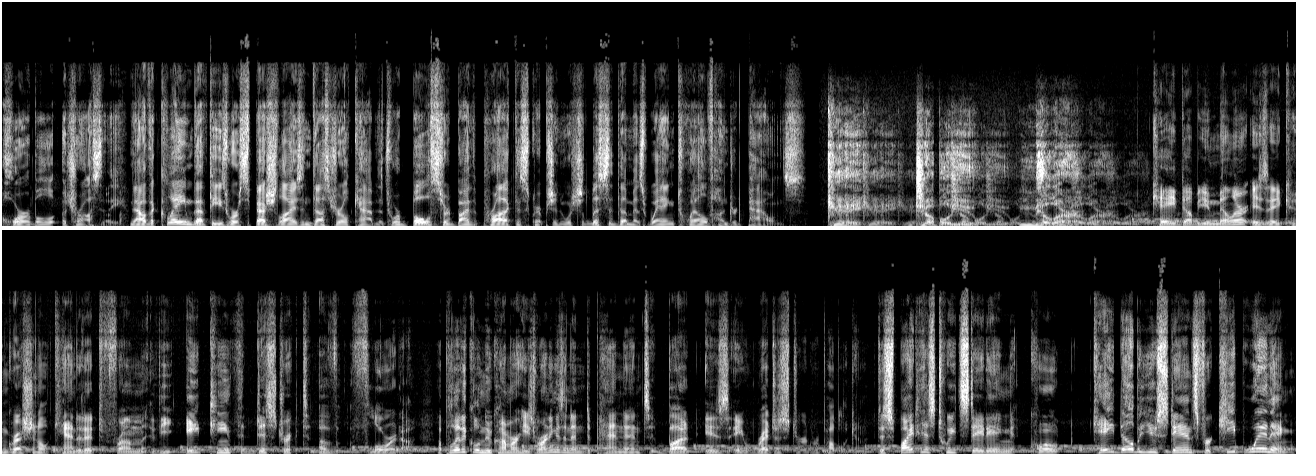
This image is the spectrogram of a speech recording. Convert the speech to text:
horrible atrocity? Now, the claim that these were specialized industrial cabinets were bolstered by the product description, which listed them as weighing 1,200 pounds. K. W. Miller. K.W. Miller is a congressional candidate from the 18th District of Florida. A political newcomer, he's running as an independent, but is a registered Republican. Despite his tweet stating, quote, KW stands for keep winning.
